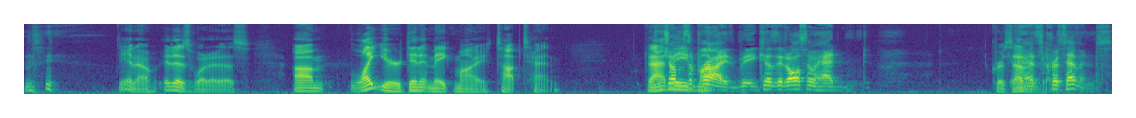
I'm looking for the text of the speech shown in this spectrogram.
you know, it is what it is. Um, Lightyear didn't make my top ten. That Which I'm made my because it also had Chris has Evans. Chris Evans.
